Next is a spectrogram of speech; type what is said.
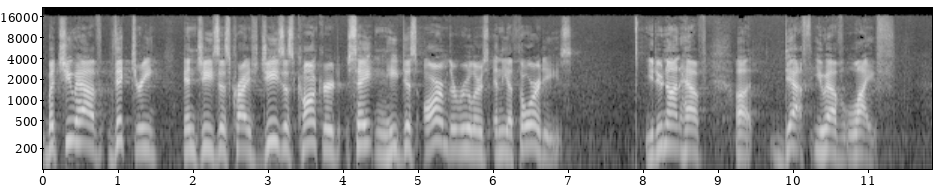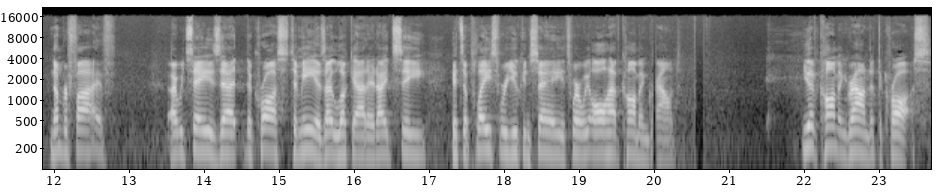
But you have victory in Jesus Christ. Jesus conquered Satan, he disarmed the rulers and the authorities. You do not have uh, death, you have life. Number five, I would say, is that the cross to me, as I look at it, I'd see it's a place where you can say it's where we all have common ground. You have common ground at the cross.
